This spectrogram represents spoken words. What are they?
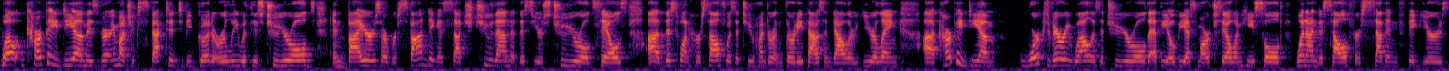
Well, Carpe Diem is very much expected to be good early with his two year olds, and buyers are responding as such to them at this year's two year old sales. Uh, this one herself was a $230,000 yearling. Uh, Carpe Diem worked very well as a two year old at the OBS March sale when he sold, went on to sell for seven figures.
